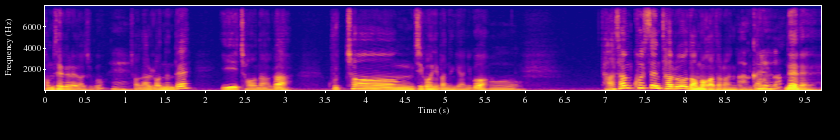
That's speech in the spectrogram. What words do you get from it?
검색을 해가지고 네. 전화를 넣었는데 이 전화가 구청 직원이 받는 게 아니고 오. 다산 콜센터로 넘어가더라는 아, 겁니다. 그래요? 네네.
